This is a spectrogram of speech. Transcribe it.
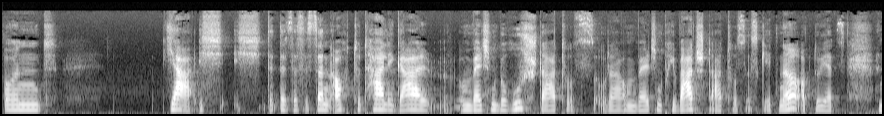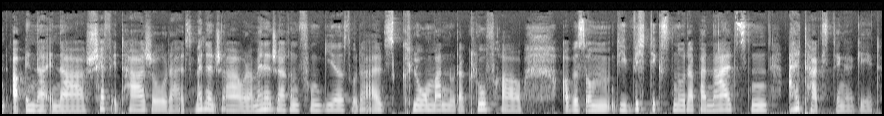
Und ja, ich, ich, das, ist dann auch total egal, um welchen Berufsstatus oder um welchen Privatstatus es geht, ne? Ob du jetzt in, in, einer, in einer Chefetage oder als Manager oder Managerin fungierst oder als Klomann oder Klofrau, ob es um die wichtigsten oder banalsten Alltagsdinge geht.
